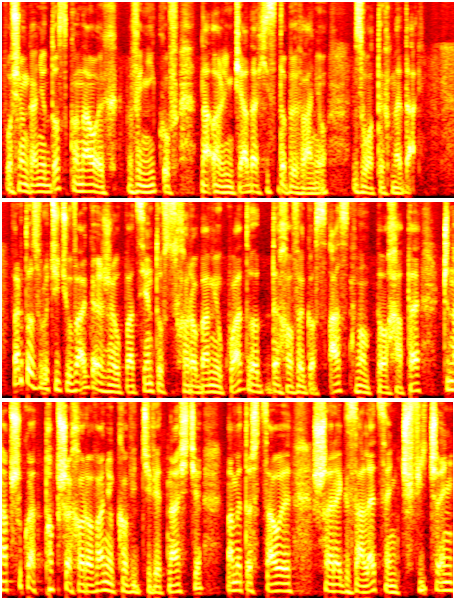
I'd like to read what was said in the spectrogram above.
w osiąganiu doskonałych wyników na olimpiadach i zdobywaniu złotych medali. Warto zwrócić uwagę, że u pacjentów z chorobami układu oddechowego, z astmą, POHP, czy na przykład po przechorowaniu COVID-19 mamy też cały szereg zaleceń, ćwiczeń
